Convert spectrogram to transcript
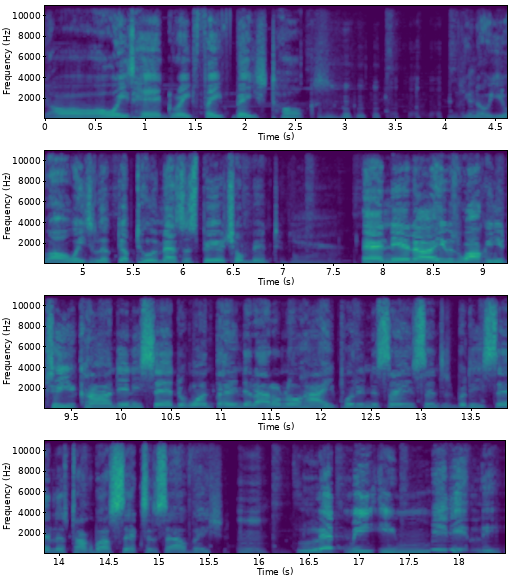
Y'all always had great faith-based talks. you know, you always looked up to him as a spiritual mentor. Yeah. And then uh, he was walking you to your car. And then he said the one thing that I don't know how he put in the same sentence, but he said, "Let's talk about sex and salvation." Let me immediately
